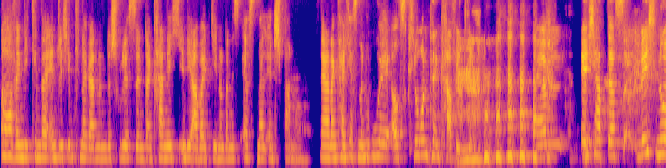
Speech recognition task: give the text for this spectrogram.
oh, wenn die Kinder endlich im Kindergarten und in der Schule sind, dann kann ich in die Arbeit gehen und dann ist erstmal Entspannung. Ja, dann kann ich erstmal in Ruhe aufs Klo und einen Kaffee trinken. ähm, ich habe das nicht nur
